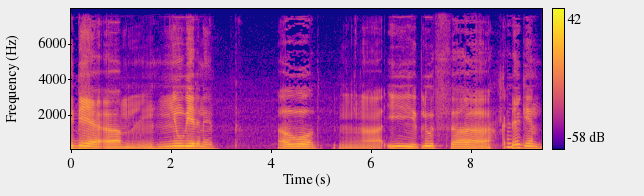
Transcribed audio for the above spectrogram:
себе э, не уверены, вот, и плюс э, коллеги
